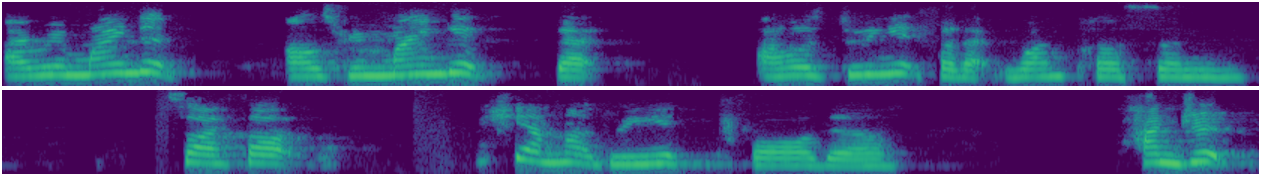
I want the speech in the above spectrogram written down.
I reminded, I was reminded that I was doing it for that one person. So I thought, actually, I'm not doing it for the hundred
